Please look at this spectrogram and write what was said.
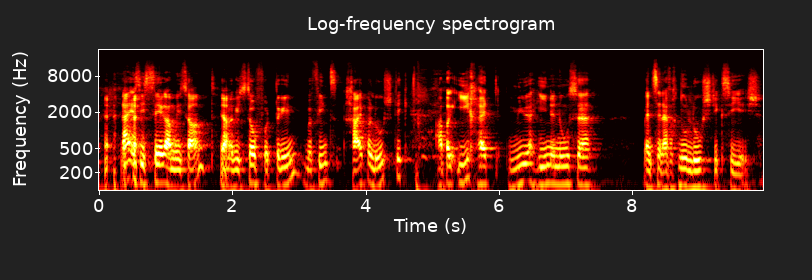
nein, es ist sehr amüsant. Ja. Man ist sofort drin. Man findet es keiner lustig. Aber ich hätte Mühe hinten raus, wenn es dann einfach nur lustig war.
